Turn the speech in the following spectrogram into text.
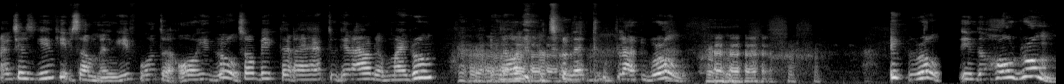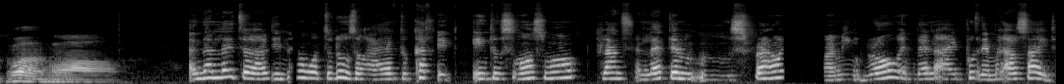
I just give him some and give water. Or he grew so big that I had to get out of my room in order to let the plant grow. It grew in the whole room. Wow. Wow. And then later I didn't know what to do, so I have to cut it into small, small plants and let them mm, sprout. I mean, grow, and then I put them outside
